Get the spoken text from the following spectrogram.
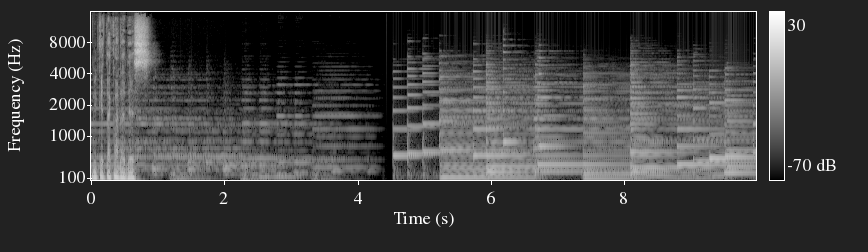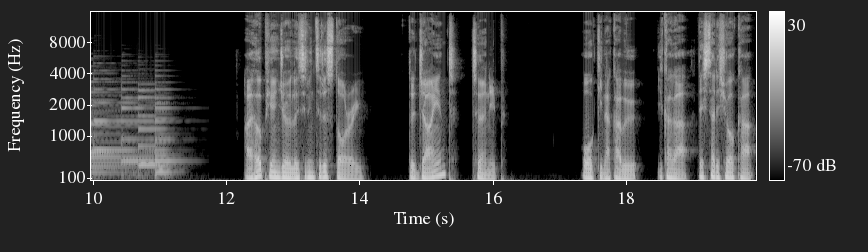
抜けたからです。I hope you enjoy listening to the story The Giant Turnip 大きな株いかがでしたでしょうか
